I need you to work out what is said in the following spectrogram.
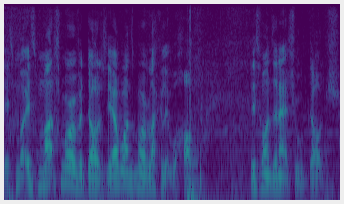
It's it's much more of a dodge. The other one's more of like a little hop. This one's an actual dodge.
